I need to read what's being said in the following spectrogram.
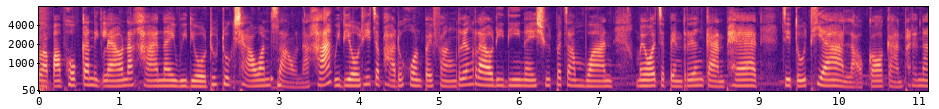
กลับมาพบกันอีกแล้วนะคะ ในวิดีโอทุกๆ เช้าวันเสาร์นะคะ วิดีโอที่จะพาทุกคนไปฟังเรื่องราวดีๆ ในชีวิตประจำวัน ไม่ว่าจะเป็นเรื่องการแพทย์ จิตวิทยาแล้วก็การพัฒนา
